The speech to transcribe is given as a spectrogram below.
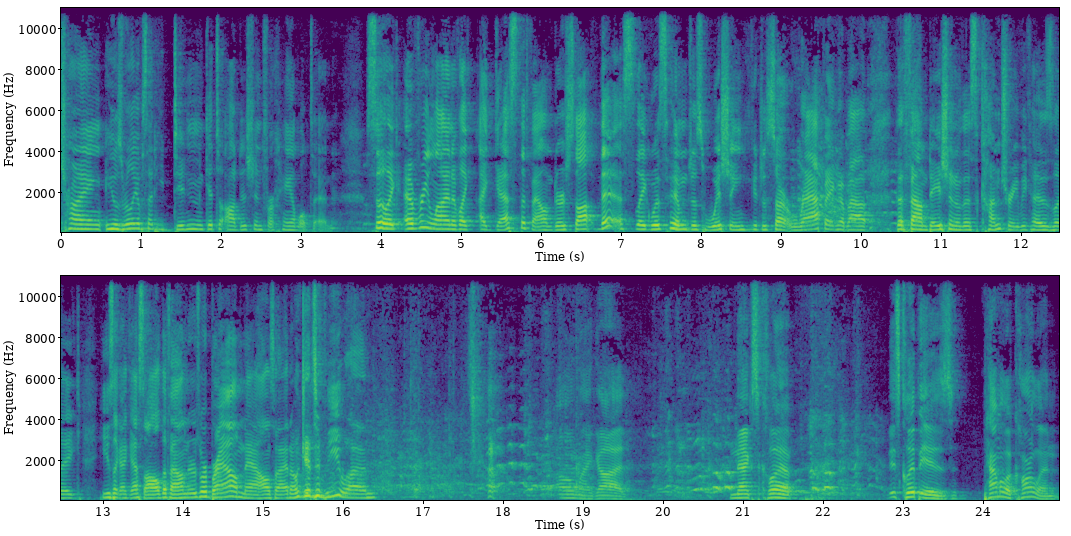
trying. He was really upset he didn't get to audition for Hamilton. So like every line of like, I guess the founders thought this like was him just wishing he could just start rapping about the foundation of this country because like he's like, I guess all the founders were brown now, so I don't get to be one. Oh my god. Next clip. This clip is Pamela Karlan,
